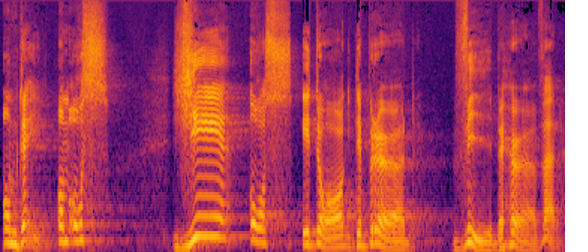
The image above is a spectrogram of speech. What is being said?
om dig, om oss. Ge oss idag det bröd vi behöver.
